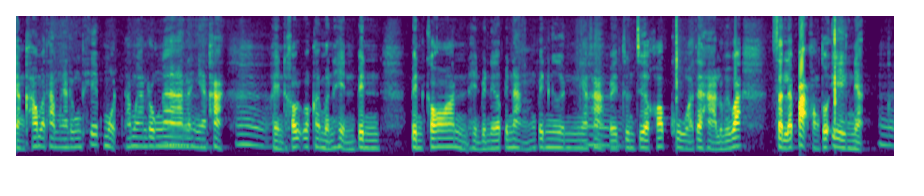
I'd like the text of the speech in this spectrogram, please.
ยังเข้ามาทำงานกรุงเทพหมดทำงานโรงงานอืมอะไรเงี้ยค่ะอืมเห็นเขาเหมือนเห็นเป็นเป็นก้อนเห็นเป็นเนื้อเป็นหนังเป็นเงินเงี้ยค่ะอืมไปจุนเจือครอบครัวแต่หารู้ไหมว่าศิลปะของตัวเองเนี่ยอืม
